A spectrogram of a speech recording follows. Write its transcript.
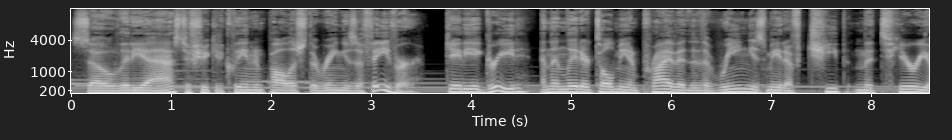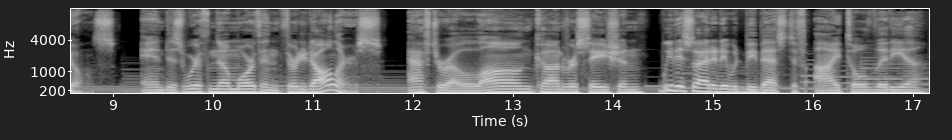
So Lydia asked if she could clean and polish the ring as a favor. Katie agreed and then later told me in private that the ring is made of cheap materials and is worth no more than $30. After a long conversation, we decided it would be best if I told Lydia.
